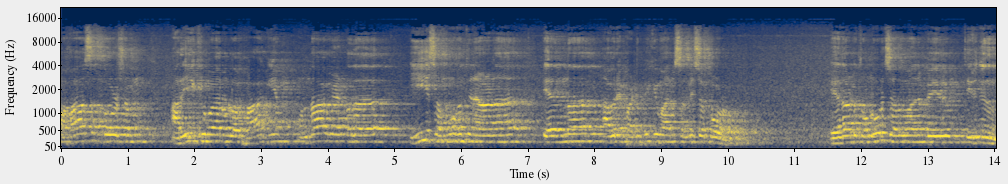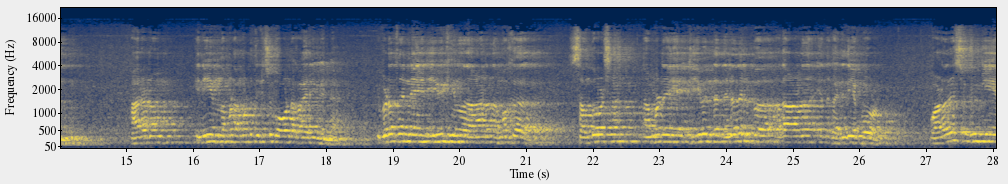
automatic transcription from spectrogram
മഹാസന്തോഷം അറിയിക്കുവാനുള്ള ഭാഗ്യം ഉണ്ടാകേണ്ടത് ഈ സമൂഹത്തിനാണ് എന്ന് അവരെ പഠിപ്പിക്കുവാൻ ശ്രമിച്ചപ്പോൾ ഏതാണ്ട് തൊണ്ണൂറ് ശതമാനം പേരും തിരിഞ്ഞു നിന്നു. കാരണം ഇനിയും നമ്മൾ അങ്ങോട്ട് തിരിച്ചു പോകേണ്ട കാര്യമില്ല. ഇവിടെ തന്നെ ജീവിക്കുന്നതാണ് നമുക്ക് സന്തോഷം നമ്മുടെ ജീവന്റെ നിലനിൽപ്പ് അതാണ് എന്ന് കരുതിയപ്പോൾ വളരെ ചുരുങ്ങിയ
